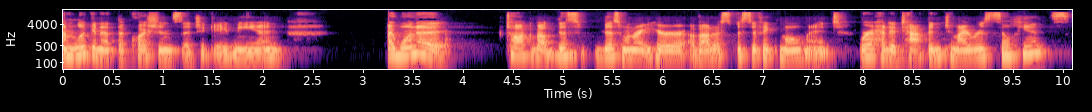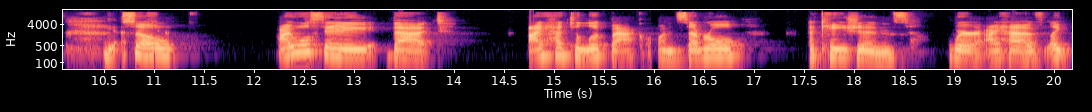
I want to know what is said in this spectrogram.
i'm looking at the questions that you gave me and i want to talk about this this one right here about a specific moment where i had to tap into my resilience Yes. so i will say that i had to look back on several occasions where I have like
